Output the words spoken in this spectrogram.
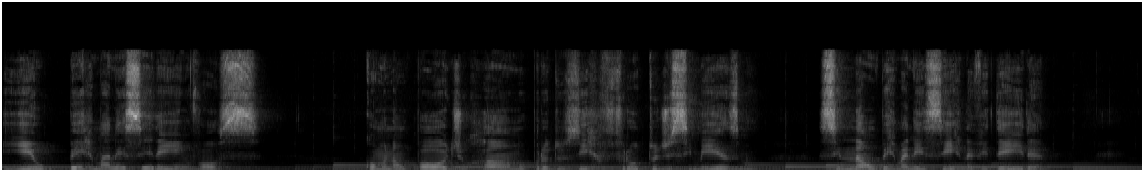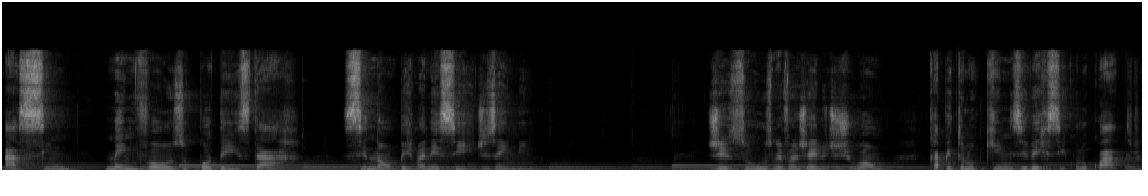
e eu permanecerei em vós. Como não pode o ramo produzir fruto de si mesmo, se não permanecer na videira, assim nem vós o podeis dar, se não permanecerdes em mim. Jesus, no Evangelho de João, capítulo 15, versículo 4.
